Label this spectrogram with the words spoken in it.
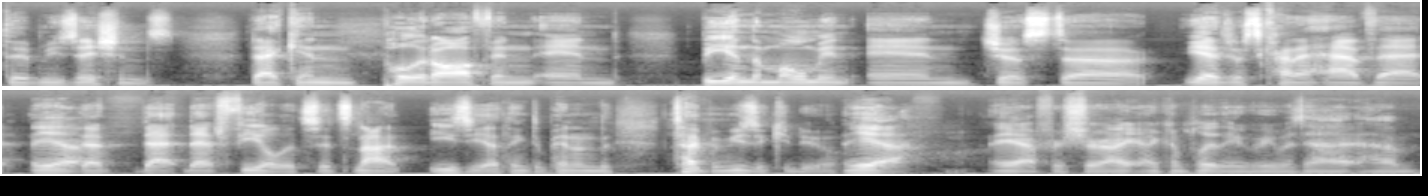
the musicians that can pull it off and and be in the moment and just uh yeah just kind of have that Yeah. that that that feel it's it's not easy i think depending on the type of music you do Yeah, yeah, for sure. I, I completely agree with that. Um,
